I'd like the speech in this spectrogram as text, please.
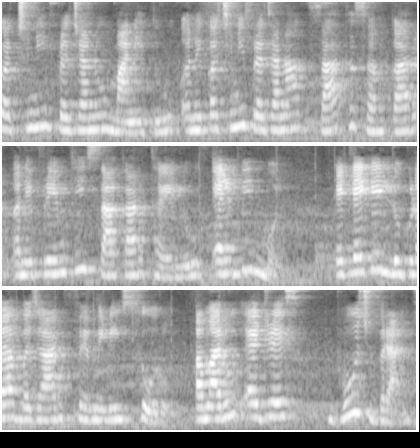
કચ્છની પ્રજાનું માનીતું અને કચ્છની પ્રજાના સાથ સહકાર અને પ્રેમથી સાકાર થયેલું એલબી મોલ એટલે કે લુગડા બજાર ફેમિલી શોરૂમ. અમારું address Bhuj branch.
